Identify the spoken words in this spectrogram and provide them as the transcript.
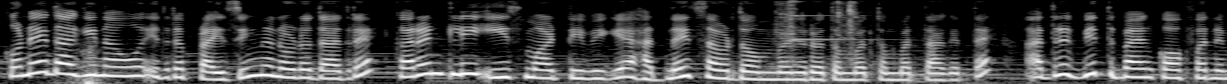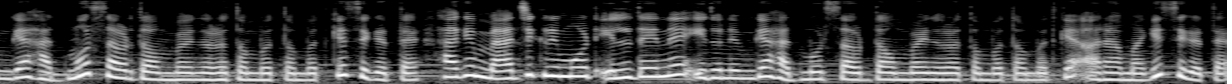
ಕೊನೆಯದಾಗಿ ನಾವು ಇದರ ಪ್ರೈಸಿಂಗ್ನ ನೋಡೋದಾದ್ರೆ ಕರೆಂಟ್ಲಿ ಈ ಸ್ಮಾರ್ಟ್ ಟಿವಿಗೆ ಹದಿನೈದು ಸಾವಿರದ ಒಂಬೈನೂರ ತೊಂಬತ್ತೊಂಬತ್ತಾಗುತ್ತೆ. ಆದ್ರೆ ವಿತ್ ಬ್ಯಾಂಕ್ ಆಫರ್ ನಿಮ್ಗೆ ಹದಿಮೂರು ಸಾವಿರದ ಒಂಬೈನೂರ ತೊಂಬತ್ತೊಂಬತ್ತಕ್ಕೆ ಸಿಗುತ್ತೆ. ಹಾಗೆ ಮ್ಯಾಜಿಕ್ ರಿಮೋಟ್ ಇಲ್ದೇನೆ ಇದು ನಿಮ್ಗೆ ಹದಿಮೂರು ಸಾವಿರದ ಒಂಬೈನೂರ ತೊಂಬತ್ತೊಂಬತ್ತಕ್ಕೆ ಆರಾಮಾಗಿ ಸಿಗುತ್ತೆ.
